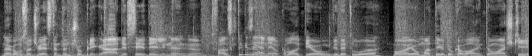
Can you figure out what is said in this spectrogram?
Não é como se eu estivesse tentando te obrigar a descer dele, né? Tu faz o que tu quiser, né? O cavalo é teu, a vida é tua. Bom, eu matei o teu cavalo, então acho que...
